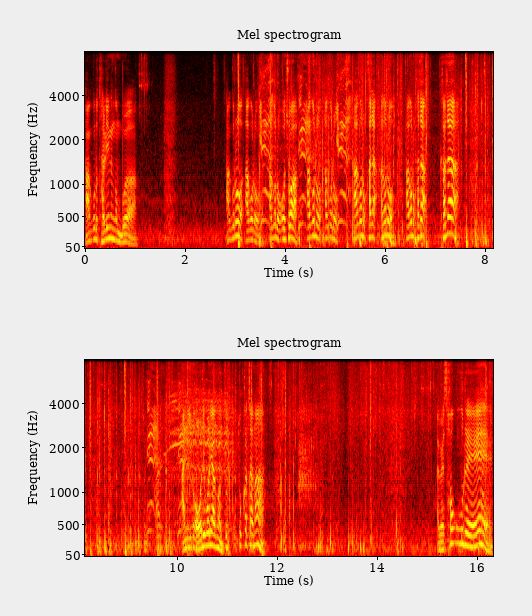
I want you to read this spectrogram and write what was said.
악으로 달리는 건 뭐야 악으로 악으로 악으로 어 좋아 악으로 악으로 악으로 가자 악으로 악으로 가자 가자 좀 빨리- 아니 이거 어리버리한 건 또 똑같잖아 아 왜 서고 그래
